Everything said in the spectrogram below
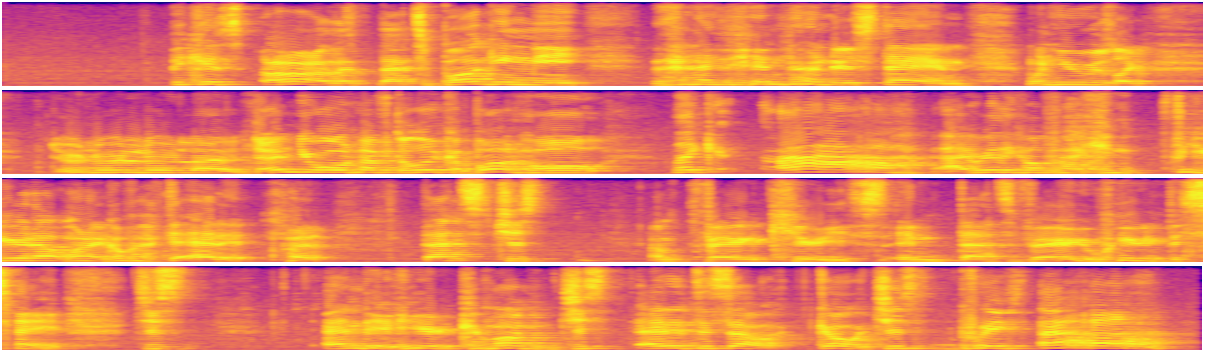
Because, uh, that, that's bugging me that I didn't understand when he was like, then you won't have to lick a butthole. Like, ah, I really hope I can figure it out when I go back to edit. But that's just, I'm very curious, and that's very weird to say. Just end it here. Come on, just edit this out. Go, just please. Ah!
